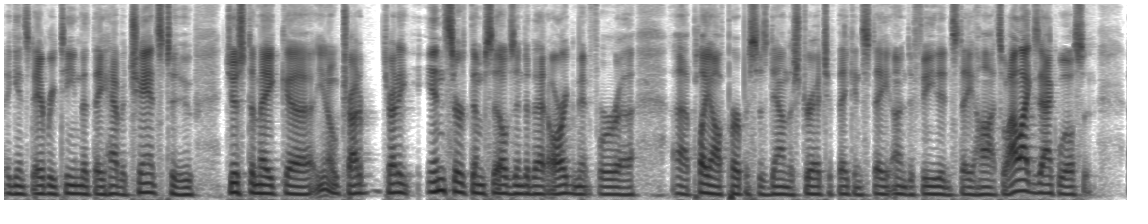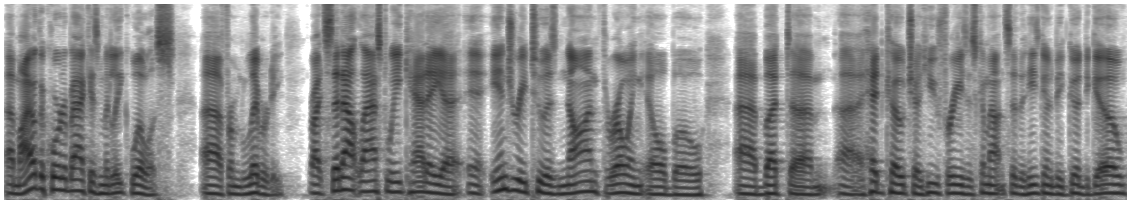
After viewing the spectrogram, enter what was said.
against every team that they have a chance to, just to make, uh, you know, try to try to insert themselves into that argument for uh, uh, playoff purposes down the stretch if they can stay undefeated and stay hot. So I like Zach Wilson. Uh, my other quarterback is Malik Willis uh, from Liberty. Right, set out last week, had a, a injury to his non-throwing elbow, uh, but um, head coach Hugh Freeze has come out and said that he's going to be good to go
